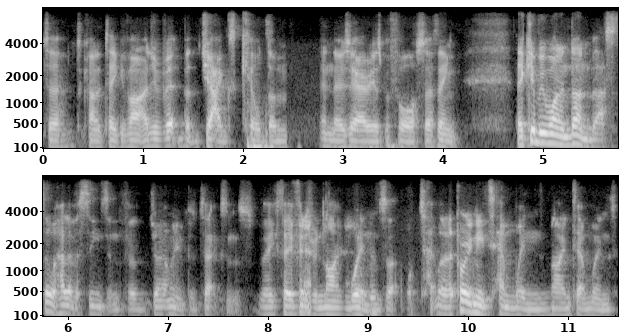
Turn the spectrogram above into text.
to, to kind of take advantage of it. But the Jags killed them in those areas before, so I think they could be one and done. But that's still a hell of a season for. Do you know I mean for the Texans? They they finish yeah. with nine wins, or ten, well, they probably need ten wins, nine ten wins.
